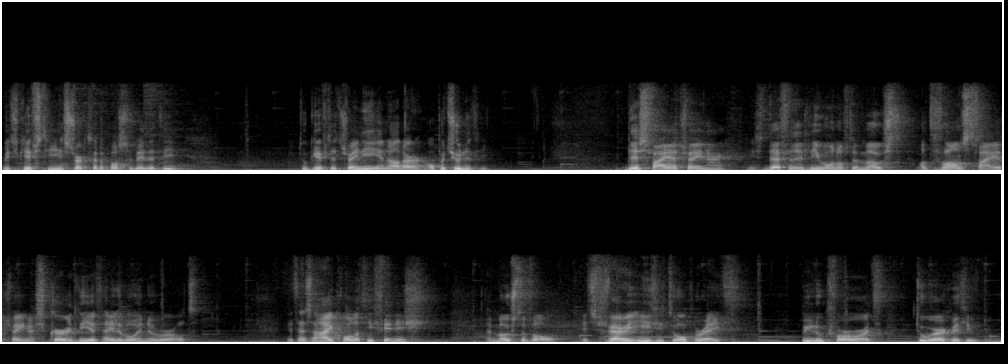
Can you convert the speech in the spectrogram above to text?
which gives the instructor the possibility to give the trainee another opportunity. This fire trainer is definitely one of the most advanced fire trainers currently available in the world. It has a high quality finish and most of all, it's very easy to operate. We look forward to work with you.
